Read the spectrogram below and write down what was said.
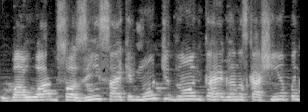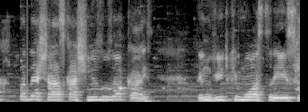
o baú abre sozinho e sai aquele monte de drone carregando as caixinhas para deixar as caixinhas nos locais. Tem um vídeo que mostra isso,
